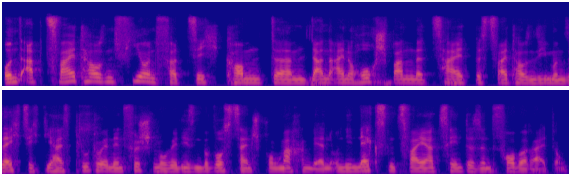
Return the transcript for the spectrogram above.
Und ab 2044 kommt ähm, dann eine hochspannende Zeit bis 2067, die heißt Pluto in den Fischen, wo wir diesen Bewusstseinssprung machen werden. Und die nächsten zwei Jahrzehnte sind Vorbereitung.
